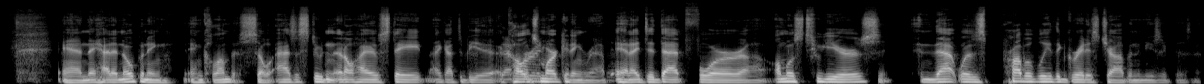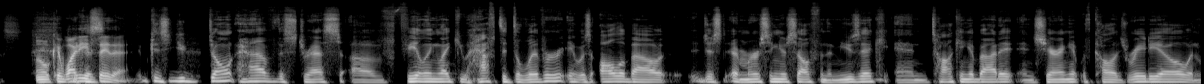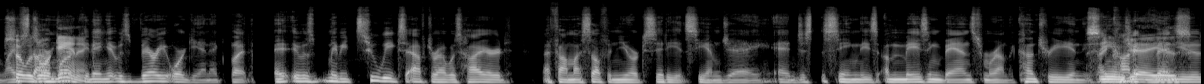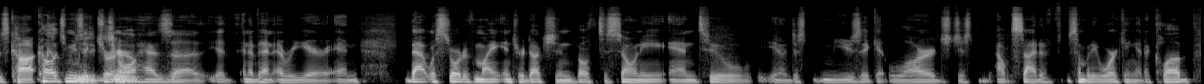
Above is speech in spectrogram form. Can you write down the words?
and they had an opening in Columbus. So as a student at Ohio State, I got to be a, a college marketing rep, and I did that for uh, almost two years. And that was probably the greatest job in the music business Okay, why do you say that? because you don't have the stress of feeling like you have to deliver. It was all about just immersing yourself in the music and talking about it and sharing it with college radio and So it was lifestyle organic. marketing. It was very organic, but it it was maybe two weeks after I was hired. I found myself in New York City at CMJ and just seeing these amazing bands from around the country and these iconic venues. Co- College Music, Journal, Journal. has uh, an event every year, and that was sort of my introduction both to Sony and to you know just music at large, just outside of somebody working at a club.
